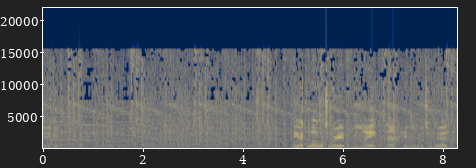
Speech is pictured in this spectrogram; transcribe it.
Take it. I think I'm at the level to where it might not hinder me too bad.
